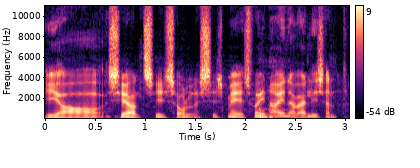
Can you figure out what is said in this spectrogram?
ja sealt siis olles siis mees või naine väliselt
